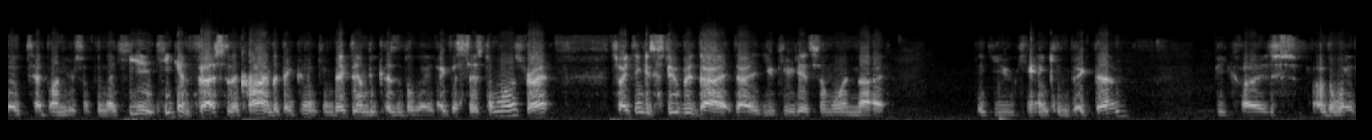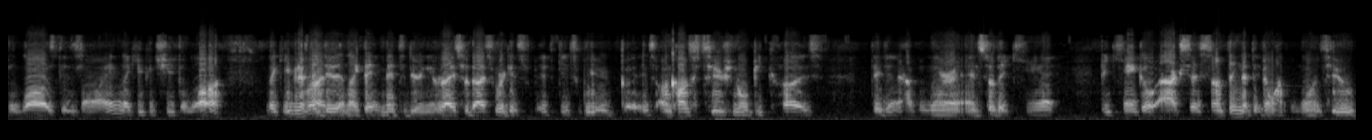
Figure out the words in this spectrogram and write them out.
like Ted Bundy or something. Like, he he confessed to the crime, but they couldn't convict him because of the way like the system was, right? So I think it's stupid that that you can get someone that like you can't convict them because of the way the law is designed. Like you can cheat the law. Like even if Right. they didn't, like they admit to doing it, right? So that's where it gets it gets weird. But it's unconstitutional because they didn't have a warrant, and so they can't they can't go access something that they don't have a warrant to.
